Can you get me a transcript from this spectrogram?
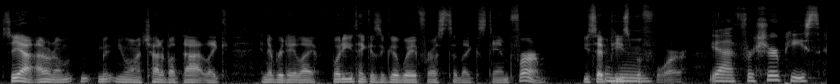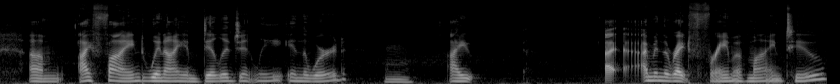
so yeah, I don't know. You want to chat about that, like in everyday life? What do you think is a good way for us to like stand firm? You said peace Mm-hmm. before. Yeah, for sure, peace. Um, I find when I am diligently in the Word, I, I, I'm in the right frame of mind too,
